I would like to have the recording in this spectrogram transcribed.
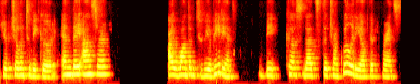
your children to be good? And they answer, I want them to be obedient because that's the tranquility of the parents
